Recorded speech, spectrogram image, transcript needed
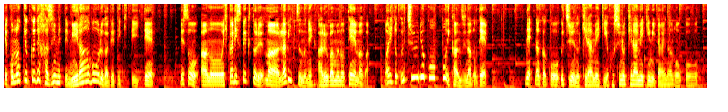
で、この曲で初めてミラーボールが出てきていて、で、そう、あのー、光スペクトル、まあ、ラビッツのね、アルバムのテーマが、割と宇宙旅行っぽい感じなので、ね、なんかこう、宇宙のきらめき、星のきらめきみたいなのをこう、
